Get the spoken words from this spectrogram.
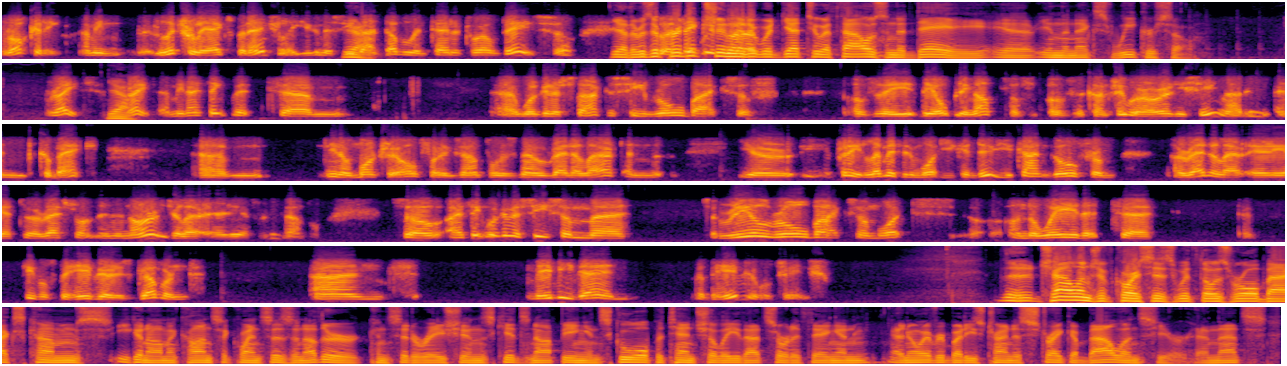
rocketing. I mean, literally exponentially. You're going to see yeah. that double in 10 or 12 days. So yeah, there was a so prediction that it would get to a thousand a day uh, in the next week or so. Right. Yeah. Right. I mean, I think that um, uh, we're going to start to see rollbacks of of the, the opening up of, of the country. We're already seeing that in, in Quebec. Um, you know, Montreal, for example, is now red alert, and you're, you're pretty limited in what you can do. You can't go from a red alert area to a restaurant in an orange alert area, for example. So I think we're going to see some uh, some real rollbacks on what on the way that uh, people's behaviour is governed, and maybe then the behaviour will change. The challenge, of course, is with those rollbacks comes economic consequences and other considerations, kids not being in school potentially, that sort of thing. And I know everybody's trying to strike a balance here, and that's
